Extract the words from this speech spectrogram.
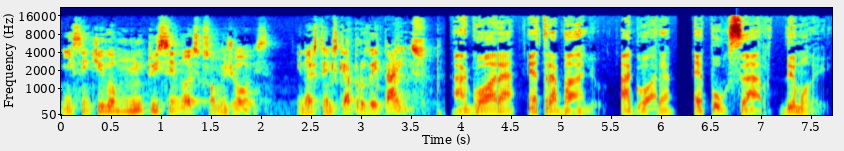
incentiva muito isso em nós que somos jovens e nós temos que aproveitar isso. Agora é trabalho. Agora é pulsar Demolei.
